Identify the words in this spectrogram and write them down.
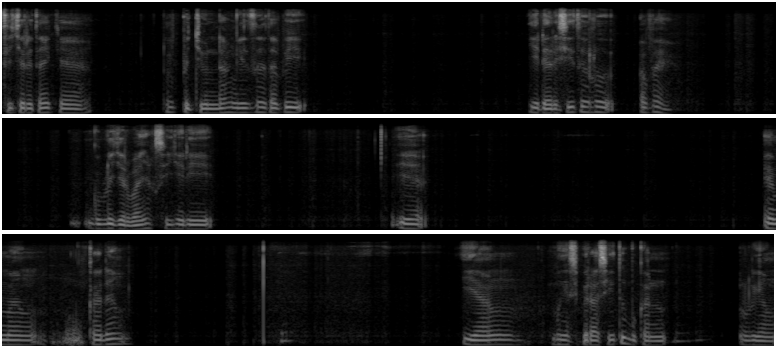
Itu ceritanya kayak lu pecundang gitu tapi ya dari situ lu apa ya gue belajar banyak sih jadi ya emang kadang yang menginspirasi itu bukan lu yang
